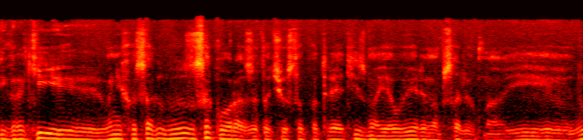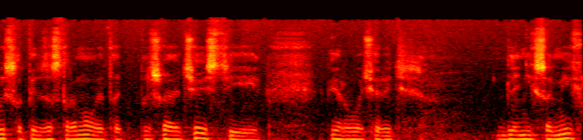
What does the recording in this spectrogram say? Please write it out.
игроки, у них высоко, высоко развито чувство патриотизма, я уверен абсолютно. И выступить за страну это большая честь и в первую очередь для них самих.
